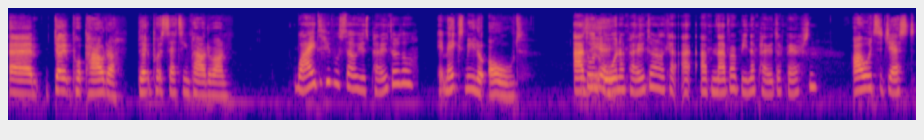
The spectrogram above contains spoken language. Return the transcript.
Um, don't put powder. Don't put setting powder on. Why do people still use powder though? It makes me look old. I don't own a powder. Like I, I've never been a powder person. I would suggest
